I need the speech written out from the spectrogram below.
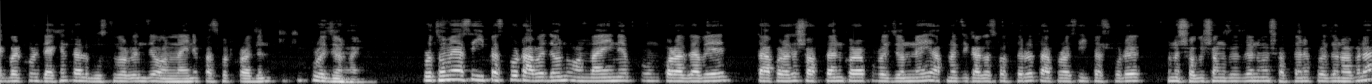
একবার করে দেখেন, তাহলে বুঝতে পারবেন যে অনলাইনে পাসপোর্ট করার জন্য কি কি প্রয়োজন হয়। প্রথমে আছে ই পাসপোর্ট আবেদন। অনলাইনে পূরণ করা যাবে, তারপর আছে সত্যায়ন করার প্রয়োজন নেই। আপনার যে কাগজপত্র তারপর আছে ই পাসপোর্টে কোনো ছবি সংযোজন এবং সত্যায়নের প্রয়োজন হবে না।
